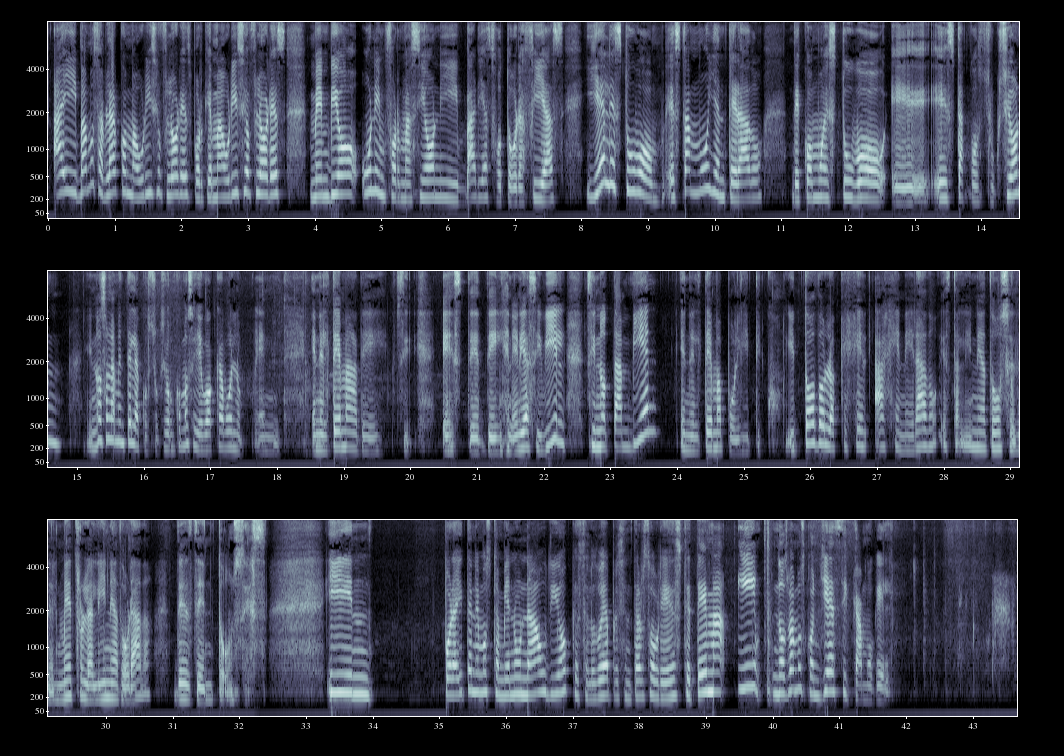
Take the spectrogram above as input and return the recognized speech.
Ahí vamos a hablar con Mauricio Flores porque Mauricio Flores me envió una información y varias fotografías y él estuvo, está muy enterado de cómo estuvo eh, esta construcción y no solamente la construcción, cómo se llevó a cabo en, en, en el tema de, este, de ingeniería civil, sino también en el tema político y todo lo que ha generado esta línea 12 del metro, la línea dorada, desde entonces. Y por ahí tenemos también un audio que se los voy a presentar sobre este tema y nos vamos con Jessica Moguel.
